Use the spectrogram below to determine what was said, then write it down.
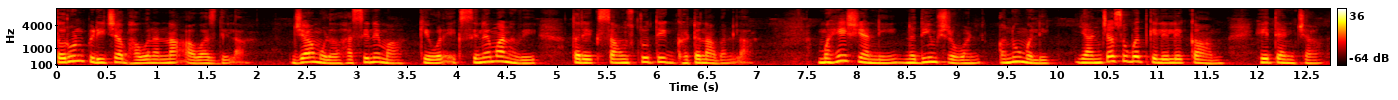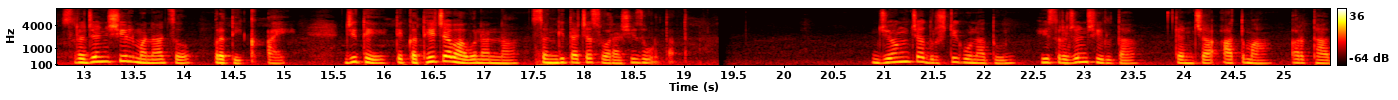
तरुण पिढीच्या भावनांना आवाज दिला ज्यामुळं हा सिनेमा केवळ एक सिनेमा नव्हे तर एक सांस्कृतिक घटना बनला. महेश यांनी नदीम श्रवण अनु मलिक यांच्यासोबत केलेले काम हे त्यांच्या सृजनशील मनाचं प्रतीक आहे. जिथे ते कथेच्या भावनांना संगीताच्या स्वराशी जोडतात. जंगच्या दृष्टिकोनातून ही सृजनशीलता त्यांच्या आत्मा अर्थात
